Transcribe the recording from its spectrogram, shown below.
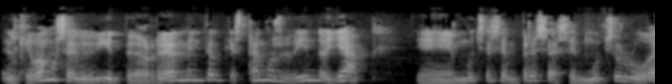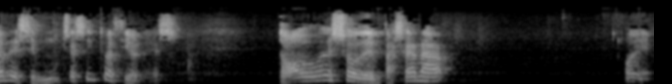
el que vamos a vivir, pero realmente el que estamos viviendo ya en muchas empresas, en muchos lugares, en muchas situaciones. Todo eso de pasar a, oye,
